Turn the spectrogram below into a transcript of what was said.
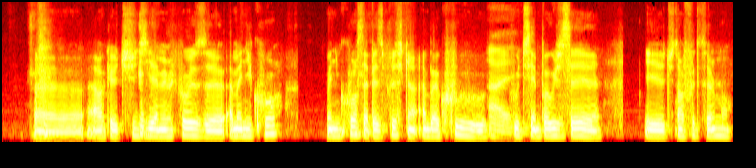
euh, alors que tu dis la même chose à Manicourt. Manicourt, ça pèse plus qu'un Bakou ah où tu sais même pas où c'est et tu t'en fous totalement.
